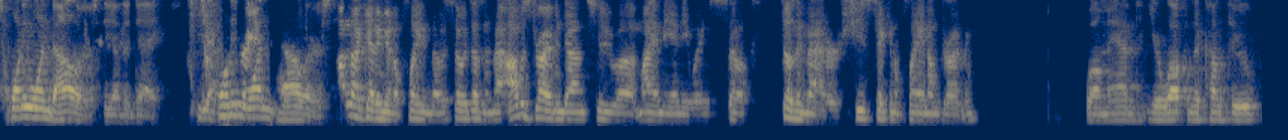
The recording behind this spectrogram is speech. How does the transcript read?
$21 the other day. Yeah, Twenty-one dollars. I'm not getting in a plane though, so it doesn't matter. I was driving down to uh, Miami anyways, so it doesn't matter. She's taking a plane. I'm driving. Well, man, you're welcome to come through.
